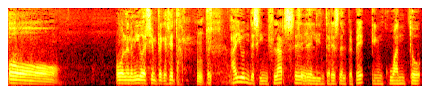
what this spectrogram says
o, o el enemigo de siempre que es ETA. Hay un desinflarse del interés del PP en cuanto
